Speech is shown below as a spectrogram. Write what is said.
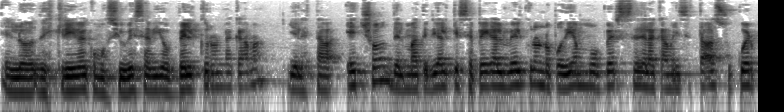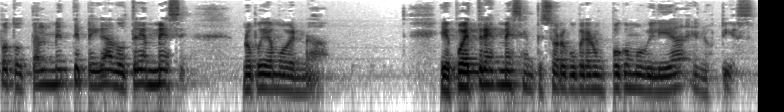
Él lo describe como si hubiese habido velcro en la cama y él estaba hecho del material que se pega al velcro, no podía moverse de la cama y estaba su cuerpo totalmente pegado, tres meses, no podía mover nada. Y después de tres meses empezó a recuperar un poco movilidad en los pies.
